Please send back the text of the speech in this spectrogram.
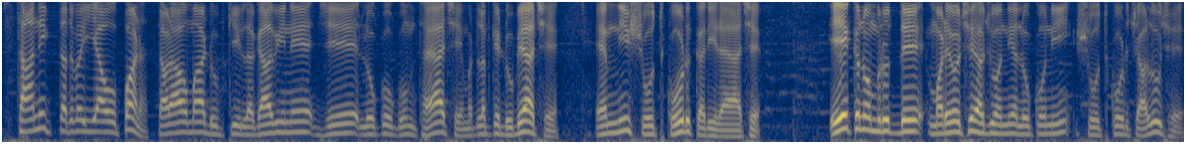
સ્થાનિક તરવૈયાઓ પણ તળાવમાં ડૂબકી લગાવીને જે લોકો ગુમ થયા છે, મતલબ કે ડૂબ્યા છે, એમની શોધખોળ કરી રહ્યા છે. એકનો મૃતદેહ મળ્યો છે. હજુ અન્ય લોકોની શોધખોળ ચાલુ છે.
